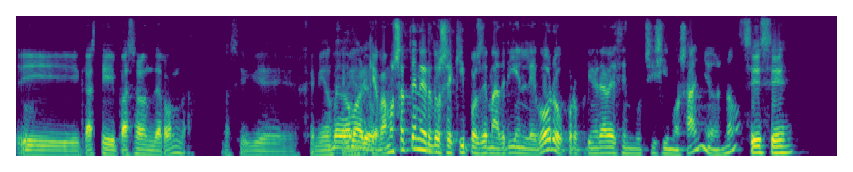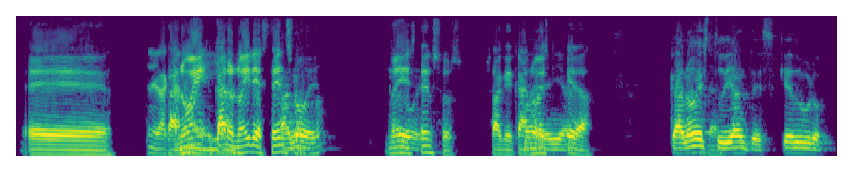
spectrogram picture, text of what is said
y casi pasaron de ronda. Así que genial. Que vamos a tener dos equipos de Madrid en Leboro por primera vez en muchísimos años, ¿no? Sí, sí. Eh, claro, no hay descensos. ¿no? ¿no? hay descensos. O sea, que Canoe queda. Cano Estudiantes, qué duro.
